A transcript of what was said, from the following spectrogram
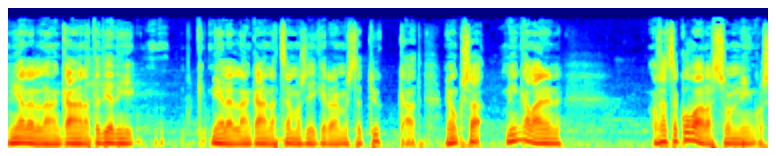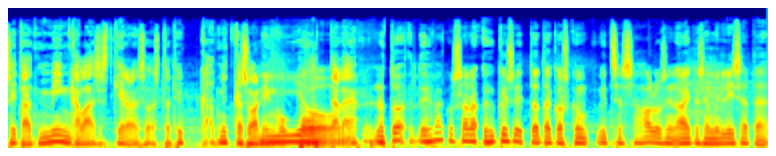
mielellään käännät, ja tietenkin mielellään käännät semmoisia kirjoja, mistä tykkäät, niin onko sä, minkälainen, osaat sä kuvailla sun niin kuin sitä, että minkälaisesta kirjallisuudesta tykkäät, mitkä sua niin kuin Joo. puhuttelee? No to, hyvä kun sano, kysyit tuota, koska itse asiassa halusin aikaisemmin lisätä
